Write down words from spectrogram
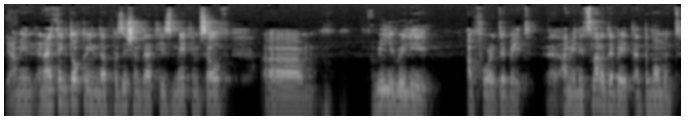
Yeah. I mean, and I think Doku in that position that he's made himself um, really, really up for a debate. Uh, I mean, it's not a debate at the moment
